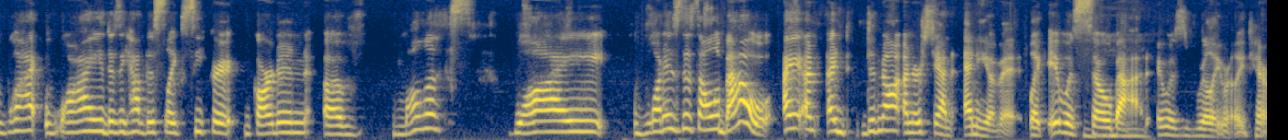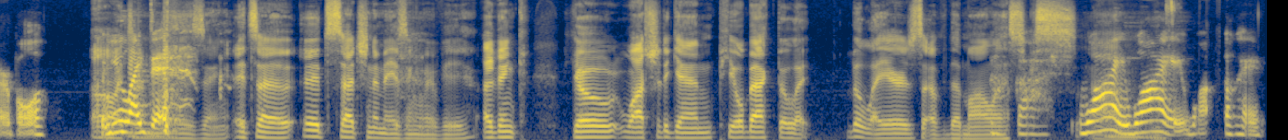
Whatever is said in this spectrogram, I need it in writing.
why why does he have this like secret garden of mollusks? Why what is this all about? I I, I did not understand any of it. Like it was so Mm-hmm. bad. It was really really terrible. But Oh, you it's liked it. Amazing. It's a it's such an amazing movie. I think go watch it again. Peel back the la- the layers of the Oh, mollusks. gosh. Why? Um, Why? Why? Okay.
